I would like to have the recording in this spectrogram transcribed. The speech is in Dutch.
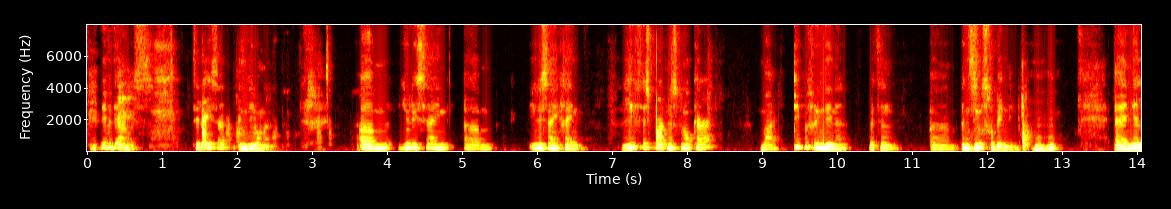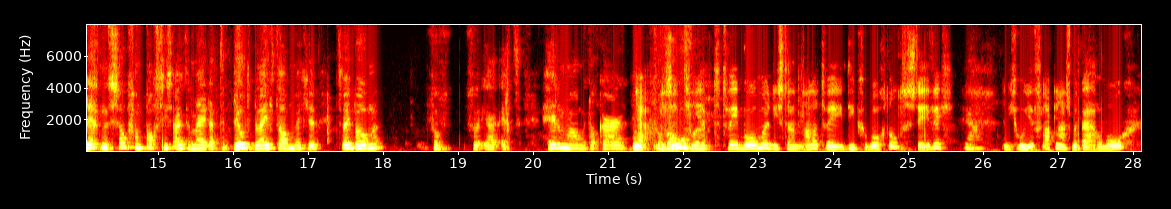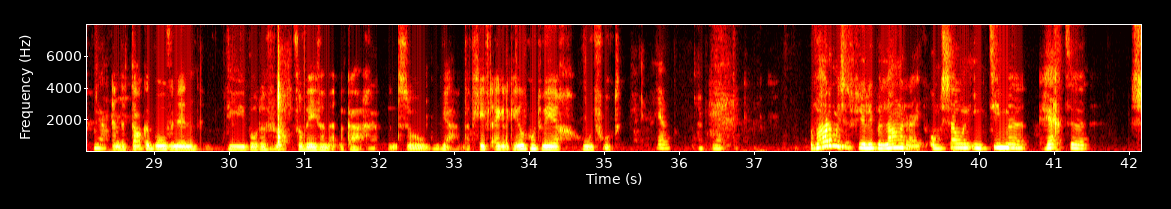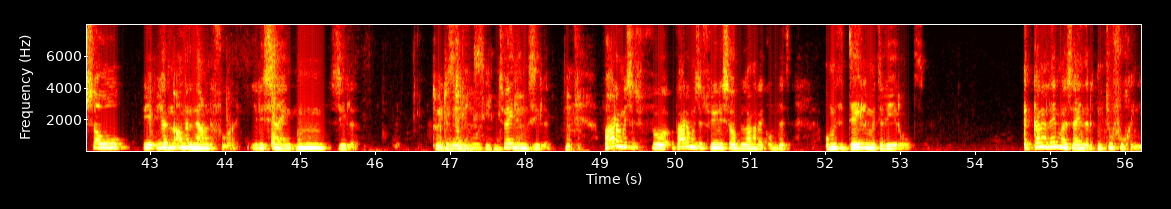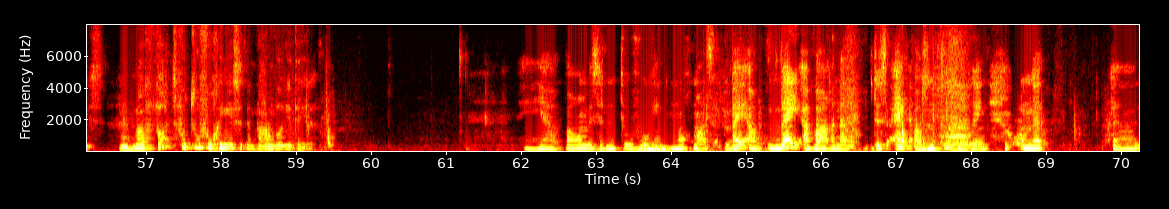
Lieve dames, Theresa en Dionne. Ehm, jullie, zijn, ehm, jullie zijn geen liefdespartners van elkaar, maar diepe vriendinnen met een, ehm, een zielsverbinding. Mhm. En jij legt het zo fantastisch uit aan mij dat het beeld blijft dan, weet je, twee bomen, ver- ver- ja, echt helemaal met elkaar Ja, je, verwoven. je hebt twee bomen, die staan alle twee diep geworteld, stevig. Ja, En die groeien vlak naast elkaar omhoog. Ja. En de takken bovenin, die worden ver- verweven met elkaar. En Zo, ja, dat geeft eigenlijk heel goed weer hoe het voelt. Waarom is het voor jullie belangrijk om zo'n intieme, hechte soul... Je, je hebt een andere naam ervoor. Jullie zijn zielen. Tweelingzielen. Tweelingzielen. Ja. Waarom, is het voor, waarom is het voor jullie zo belangrijk om dit, om dit te delen met de wereld? Het kan alleen maar zijn dat het een toevoeging is. Mhm. Maar wat voor toevoeging is het en waarom wil je het delen? Ja, waarom is het een toevoeging? Nogmaals, wij, wij ervaren dat dus echt als een toevoeging. Omdat eh,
